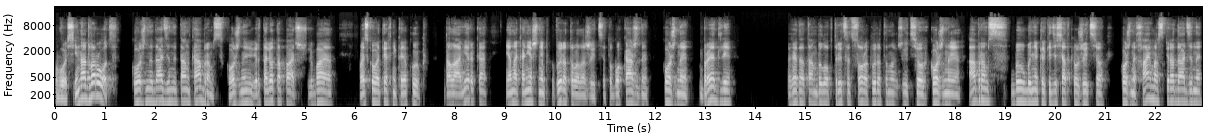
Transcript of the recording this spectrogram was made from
Вось. І наадварот кожны дадзены танк абрамс кожны верталёт апач любая вайсковая тэхніка якую б дала Амерыка яна канешне б выратавала жыцці то бок каждый кожны брэдлі гэта там было б 30-40 выратаных жыццё кожны абрамс быў бы некалькі десяткаў жыццё кожны хаймарс перададзены.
